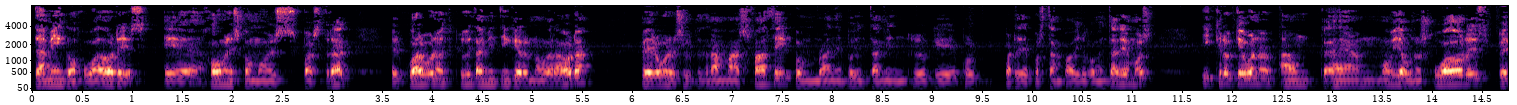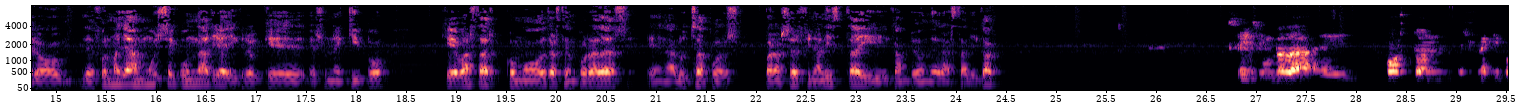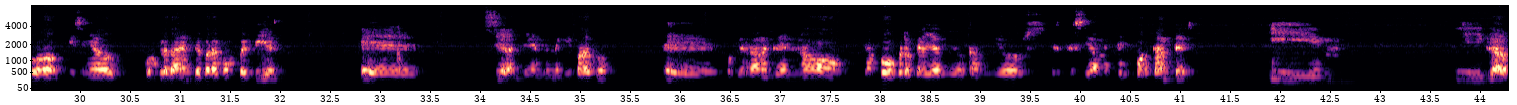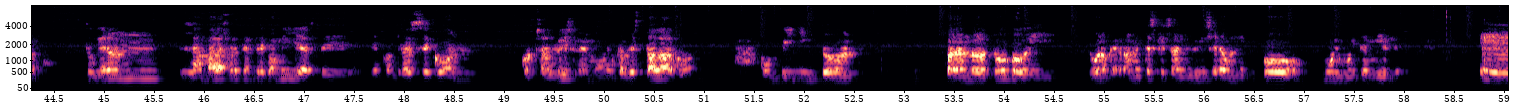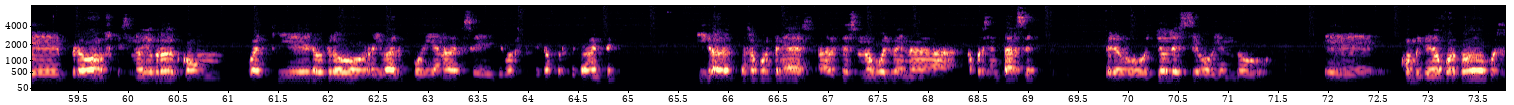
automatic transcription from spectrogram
también con jugadores eh, jóvenes como es Pastrak, el cual, bueno, creo que también tiene que renovar ahora, pero bueno, eso lo tendrán más fácil. Con Brandon Point también creo que por parte de Post Tampa lo comentaremos. Y creo que, bueno, han, han movido algunos jugadores, pero de forma ya muy secundaria y creo que es un equipo que va a estar como otras temporadas en la lucha pues para ser finalista y campeón de la Stanley Cup. Sí, sin duda. Boston es un equipo diseñado completamente para competir. Eh, siguen teniendo un equipazo, eh, porque realmente no, tampoco creo que haya habido cambios excesivamente importantes. Y, y claro, tuvieron la mala suerte, entre comillas, de, encontrarse con, con, San Luis en el momento que estaba, con, con Binnington parándolo todo y, bueno, que realmente es que San Luis era un equipo muy, muy temible. Eh, pero vamos, que si no, yo creo que con cualquier otro rival podían haberse llevado a perfectamente. Y claro, estas oportunidades a veces no vuelven a, presentarse, pero yo les sigo viendo eh, por todo, pues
